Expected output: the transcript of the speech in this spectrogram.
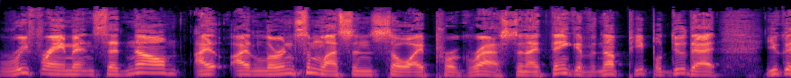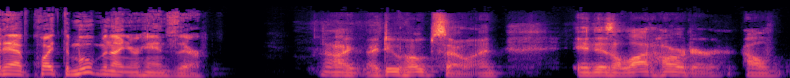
reframe it and said, no, I, I learned some lessons, so I progressed. And I think if enough people do that, you could have quite the movement on your hands there. I, I do hope so. And it is a lot harder. I'll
